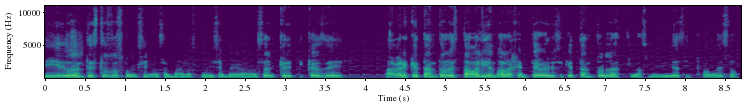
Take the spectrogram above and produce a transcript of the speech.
Sí, durante estas dos próximas semanas, como dice, me van a hacer críticas de a ver qué tanto le está valiendo a la gente, a ver si qué tanto las, las medidas y todo eso.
